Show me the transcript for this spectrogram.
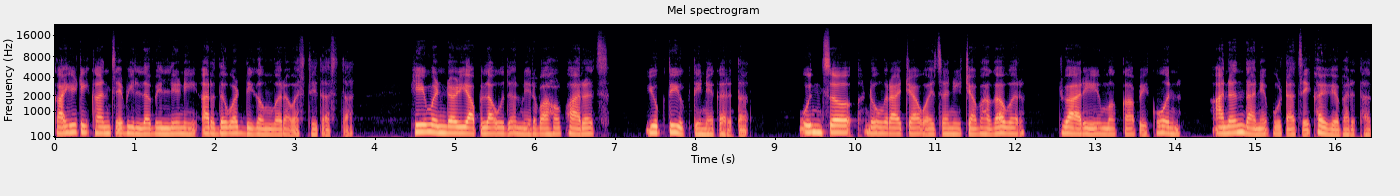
काही ठिकाणचे भिल्लबिल्लिणी अर्धवट दिगंबर अवस्थेत असतात. ही मंडळी आपला उदरनिर्वाह फारच युक्तियुक्तीने करतात. उंच डोंगराच्या वचनीच्या भागावर ज्वारी मका पिकवून आनंदाने पोटाचे खळगे भरतात.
